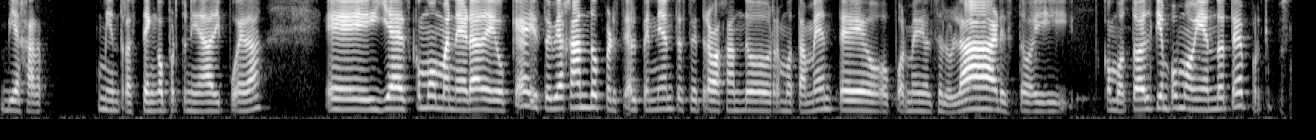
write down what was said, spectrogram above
viajar mientras tenga oportunidad y pueda. Eh, y ya es como manera de, ok, estoy viajando, pero estoy al pendiente, estoy trabajando remotamente o por medio del celular, estoy como todo el tiempo moviéndote porque pues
